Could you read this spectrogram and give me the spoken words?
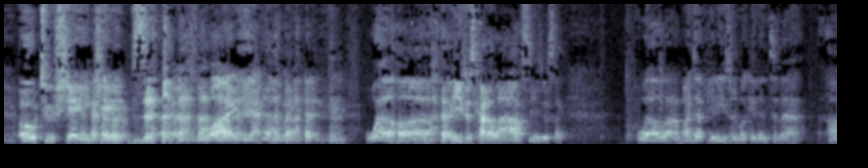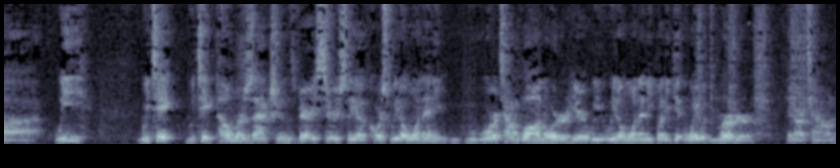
oh, touche, James. why he acted the way he did. Well, uh, he just kind of laughs. He's just like, "Well, uh, my deputies are looking into that. Uh, we we take we take Pelmer's actions very seriously. Of course, we don't want any. We're a town of law and order here. We we don't want anybody getting away with murder in our town."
